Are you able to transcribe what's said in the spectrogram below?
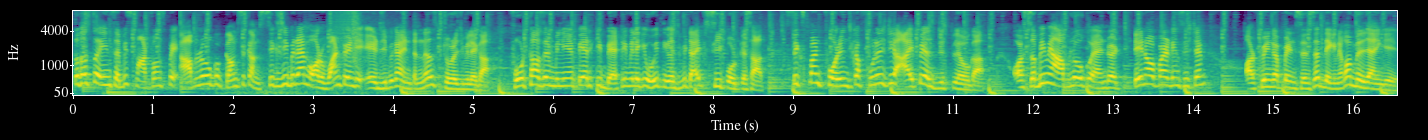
तो दोस्तों, इन सभी स्मार्टफोन्स पे आप लोगों को कम से कम सिक्स जीबी रैम और वन ट्वेंटी एट जीबी का इंटरनल स्टोरेज मिलेगा। फोर थाउज़ेंड मिलियन की बैटरी मिलेगी with USB type C port के साथ। सिक्स पॉइंट फोर इंच का फुल एचडी आईपीएस डिस्प्ले होगा। और सभी में आप लोगों को एंड्रॉइड टेन ऑपरेटिंग सिस्टम और फिंगरप्रिंट सेंसर देखने को मिल जाएँगे।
